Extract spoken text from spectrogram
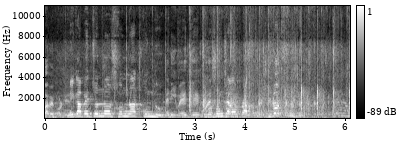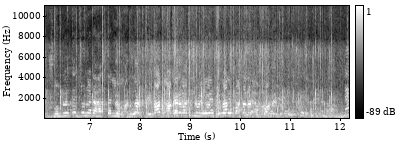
ভাবে কোরিলেট মেকআপের জন্য সোমনাথ কুন্ডু এনিওয়ে যে প্রশংসা ওর প্রাপ্ত বিভৎস। সোমনাথের জন্য একটা হাততালি হোক ভানুদার বেবাক বাগের বাচ্চা বেবাক পাতাটা খুব কম। এলো না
